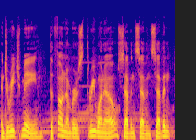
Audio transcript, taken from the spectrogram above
And to reach me, the phone number is 310 777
